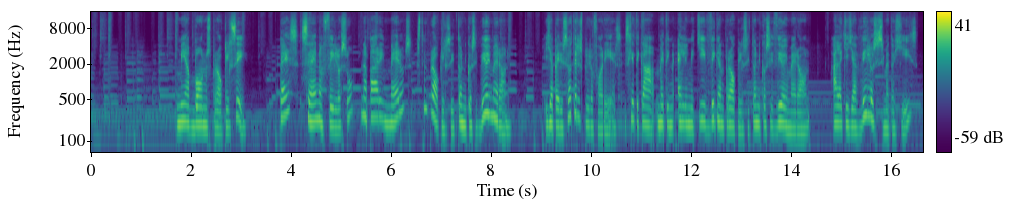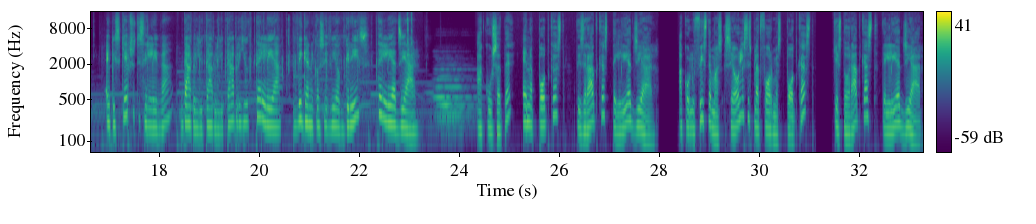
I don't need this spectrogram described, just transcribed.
Μία μπόνους πρόκληση; Πες σε ένα φίλο σου να πάρει μέρος στην πρόκληση των 22 ημερών. Για περισσότερες πληροφορίες σχετικά με την ελληνική vegan πρόκληση των 22 ημερών, αλλά και για δήλωση συμμετοχής, επισκέψου τη σελίδα www.vegan22greece.gr Ακούσατε ένα podcast της radcast.gr. Ακολουθήστε μας σε όλες τις πλατφόρμες podcast και στο radcast.gr.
